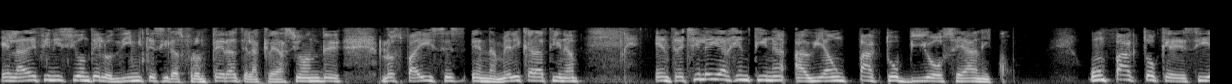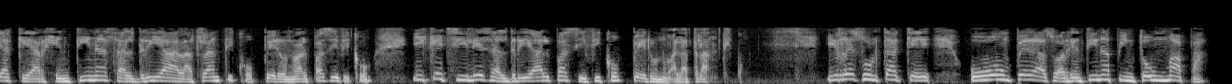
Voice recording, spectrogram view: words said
en la definición de los límites y las fronteras de la creación de los países en América Latina entre Chile y Argentina había un pacto bioceánico, un pacto que decía que Argentina saldría al Atlántico pero no al Pacífico y que Chile saldría al Pacífico pero no al Atlántico. Y resulta que hubo un pedazo, Argentina pintó un mapa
